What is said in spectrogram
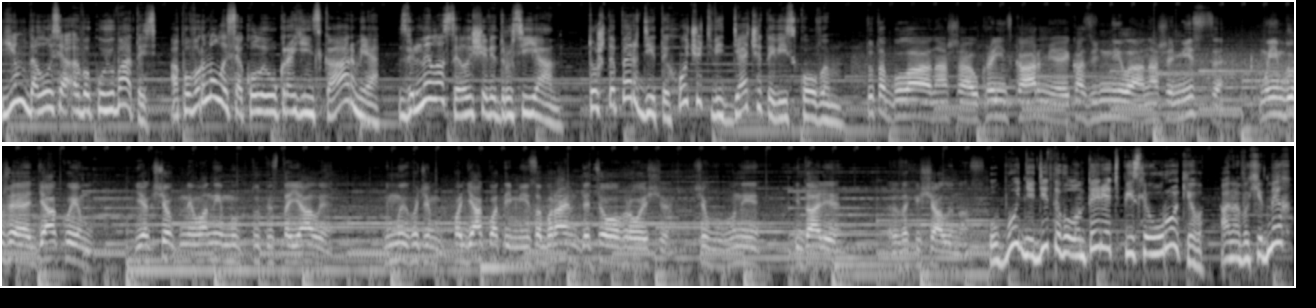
їм вдалося евакуюватись, а повернулися, коли українська армія звільнила селище від росіян. Тож тепер діти хочуть віддячити військовим. Тут була наша українська армія, яка звільнила наше місце. Ми їм дуже дякуємо. Якщо б не вони, ми б тут не стояли. І Ми хочемо подякувати їм і забираємо для цього гроші, щоб вони і далі е, захищали нас. У будні діти волонтерять після уроків, а на вихідних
